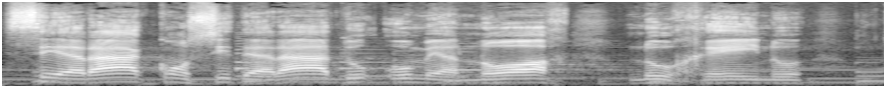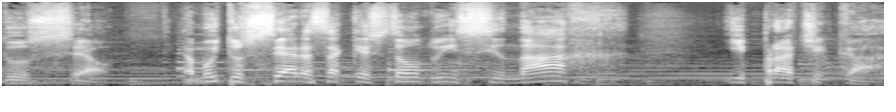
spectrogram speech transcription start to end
será considerado o menor no reino do céu." É muito séria essa questão do ensinar e praticar,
